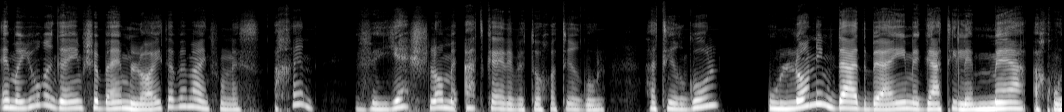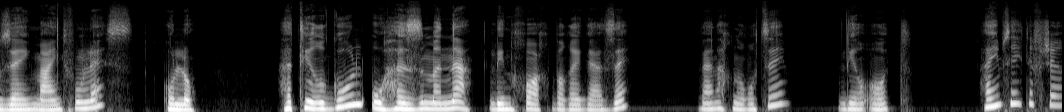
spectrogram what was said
הם היו רגעים שבהם לא היית במיינדפולנס. אכן, ויש לא מעט כאלה בתוך התרגול. התרגול הוא לא נמדד בהאם הגעתי ל-100 אחוזי מיינדפולנס או לא. התרגול הוא הזמנה לנכוח ברגע הזה, ואנחנו רוצים לראות האם זה יתאפשר.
